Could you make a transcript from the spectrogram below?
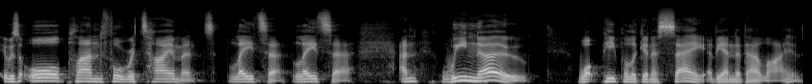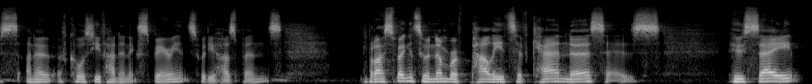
it was all planned for retirement later, later. And we know what people are going to say at the end of their lives. I know, of course, you've had an experience with your husbands, but I've spoken to a number of palliative care nurses who say,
